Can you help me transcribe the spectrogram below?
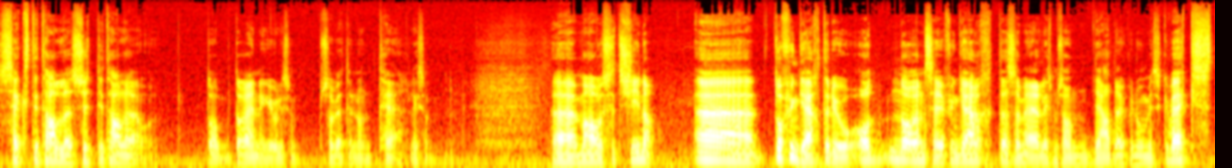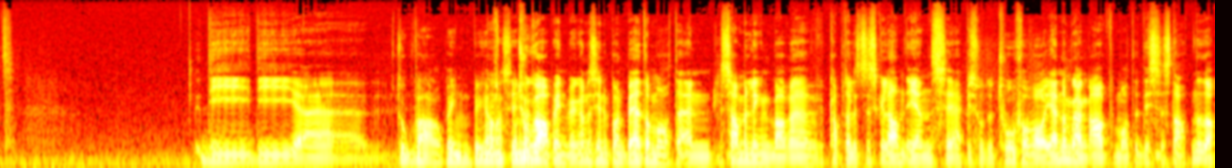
60-tallet, 70-tallet. Da, da regner jeg jo liksom Sovjetunionen til liksom eh, Mao sitt Kina. Eh, da fungerte det jo. Og når en sier fungerte, som er liksom sånn De hadde økonomisk vekst. De, de eh, Tok vare på innbyggerne sine. tok vare på innbyggerne sine på en bedre måte enn sammenlignbare kapitalistiske land. Igjen se episode to for vår gjennomgang av på en måte disse statene. da.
